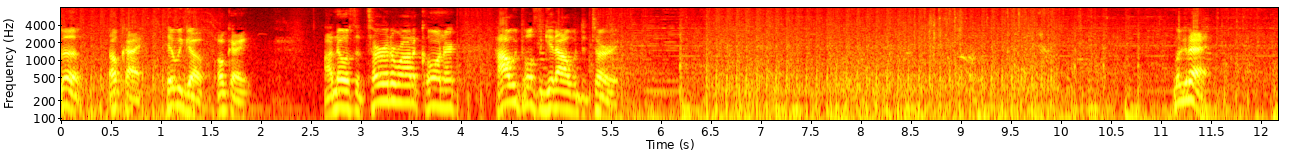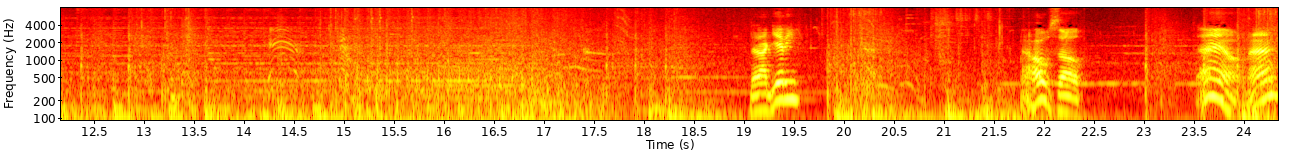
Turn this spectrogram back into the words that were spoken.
Look, okay, here we go. Okay, I know it's a turret around the corner. How are we supposed to get out with the turret? Look at that. Did I get him? I hope so. Damn, man.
